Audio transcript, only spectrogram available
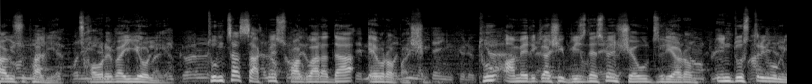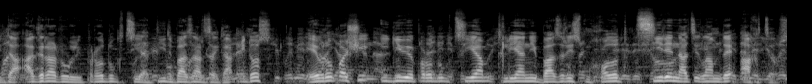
თავისუფალია, ცხოვრება იოლია. თუმცა საქმე სხვაგვარადაა ევროპაში. თუ ამერიკაში ბიზნესმენ შეუძლია რომ ინდუსტრიული და აგრარული პროდუქცია დიდ ბაზარზე გაყიდოს, ევროპაში იგივე პროდუქცია მთლიანი ბაზრის მხოლოდ მცირე ნაწილამდე აღწევს.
